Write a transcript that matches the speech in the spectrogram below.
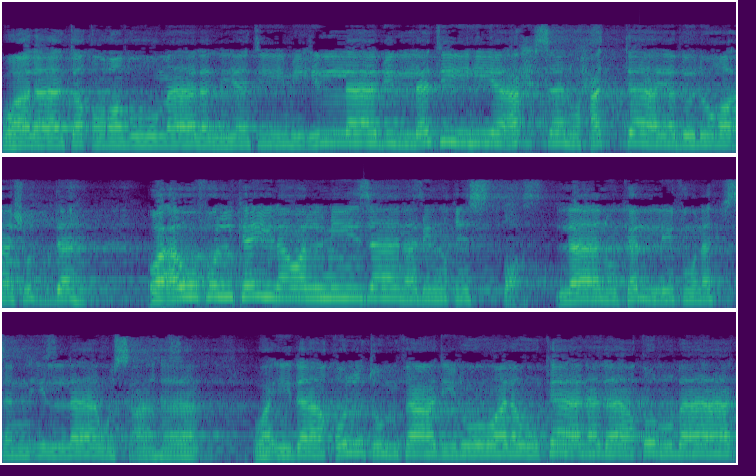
ولا تقربوا مال اليتيم إلا بالتي هي أحسن حتى يبلغ أشده وأوفوا الكيل والميزان بالقسط لا نكلف نفسا إلا وسعها وإذا قلتم فاعدلوا ولو كان ذا قربى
